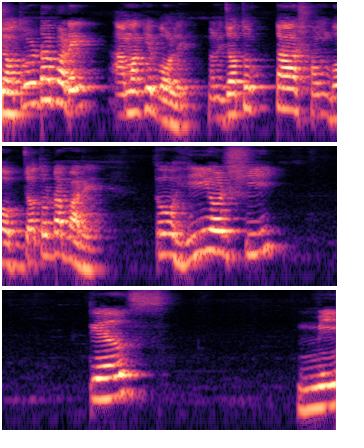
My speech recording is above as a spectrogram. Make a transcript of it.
যতটা পারে আমাকে বলে মানে যতটা সম্ভব, যতটা পারে। তো he or she tells me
